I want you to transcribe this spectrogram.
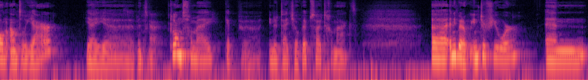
al een aantal jaar. Jij uh, bent een klant van mij. Ik heb in de tijd jouw website gemaakt. en ik ben ook interviewer. En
